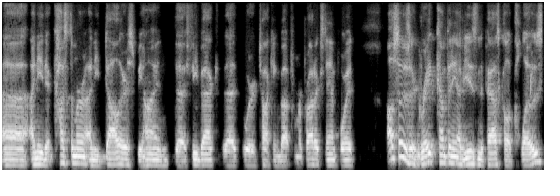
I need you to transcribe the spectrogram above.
Uh, I need a customer. I need dollars behind the feedback that we're talking about from a product standpoint. Also, there's a great company I've used in the past called Clozd,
